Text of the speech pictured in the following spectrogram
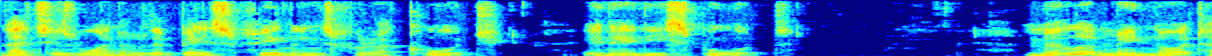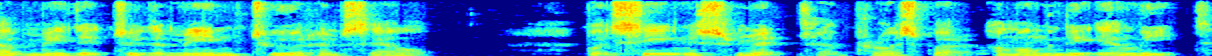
That is one of the best feelings for a coach in any sport. Miller may not have made it to the main tour himself, but seeing Schmid prosper among the elite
